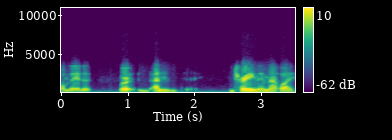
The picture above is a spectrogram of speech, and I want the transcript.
I'm there to we're, and treating them that way,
